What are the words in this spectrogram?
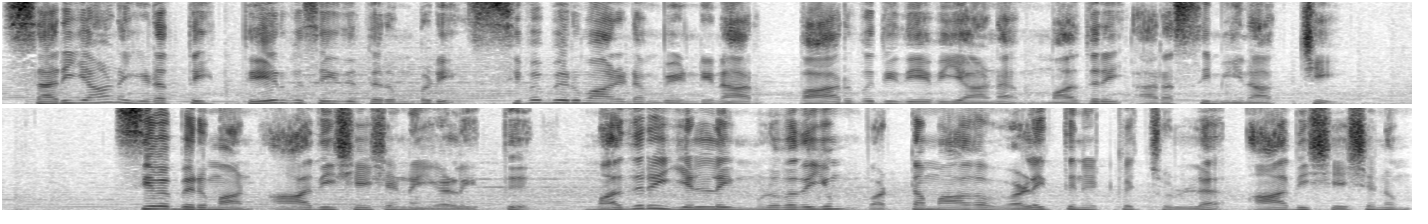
சரியான இடத்தை தேர்வு செய்து தரும்படி சிவபெருமானிடம் வேண்டினார் பார்வதி தேவியான மதுரை அரசி மீனாட்சி. சிவபெருமான் ஆதிசேஷனை அழைத்து மதுரை எல்லை முழுவதையும் வட்டமாக வளைத்து நிற்கச் சொல்ல ஆதிசேஷனும்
